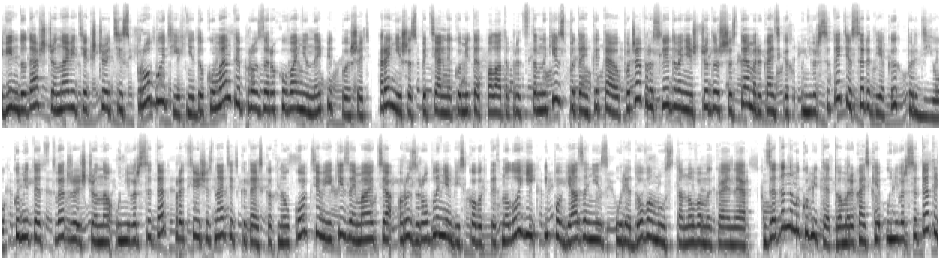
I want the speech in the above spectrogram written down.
Він додав, що навіть якщо ці спробують, їхні документи про зарахування не підпишуть. Раніше спеціальний комітет Палати представників з питань Китаю почав розслідування щодо шести американських університетів, серед яких Перд'ю. Комітет стверджує, що на університет працює 16 китайських науковців, які займаються розробленням військових технологій і пов'язані з урядовими установами КНР. За даними комітету, американські університети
